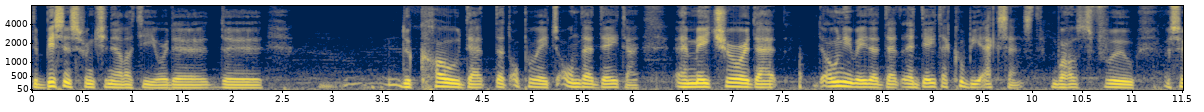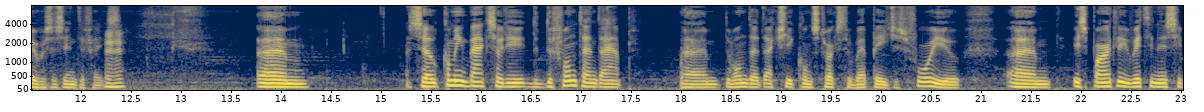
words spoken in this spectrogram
the business functionality or the the the code that, that operates on that data and made sure that the only way that, that that data could be accessed was through a services interface. Mhm. Um, so coming back, so the, the, the front end app, um, the one that actually constructs the web pages for you, um, is partly written in C++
